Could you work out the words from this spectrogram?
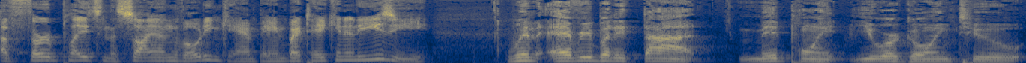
a third place in the Cy Young voting campaign by taking it easy. When everybody thought midpoint you were going to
